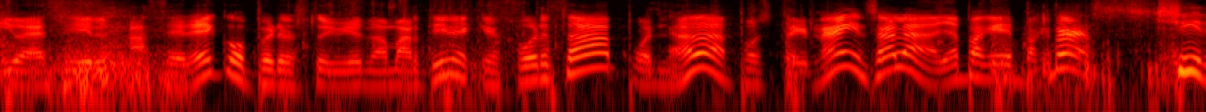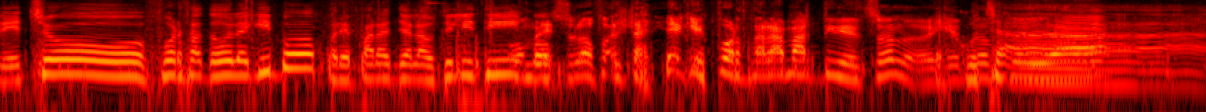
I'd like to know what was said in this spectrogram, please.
Iba a decir hacer eco, pero estoy viendo a Martínez que fuerza. Pues nada, pues Tech9, sala. Ya para qué, para qué más. Sí, de hecho, fuerza todo el equipo. Preparan ya la utility. Hombre, solo faltaría que forzara a Martínez solo. que ya- Escucha.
